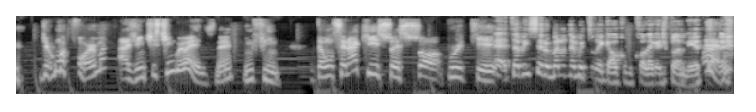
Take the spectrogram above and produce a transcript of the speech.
De alguma forma, a gente extinguiu eles, né? Enfim. Então, será que isso é só porque. É, também ser humano não é muito legal como colega de planeta, É, né?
